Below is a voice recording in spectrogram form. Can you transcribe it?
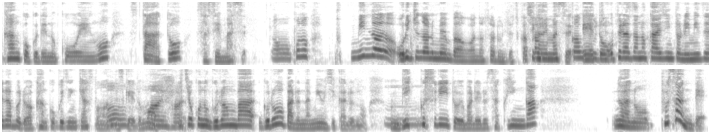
韓国での公演をスタートさせます。あこのぷみんなオリジナルメンバーがなさるんですか？違います。えっ、と、オペラ座の怪人とレ・ミゼラブルは韓国人キャストなんですけれども、あはいはい一応このグロンバグローバルなミュージカルのうんビッグスリーと呼ばれる作品が、あの、プサンで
